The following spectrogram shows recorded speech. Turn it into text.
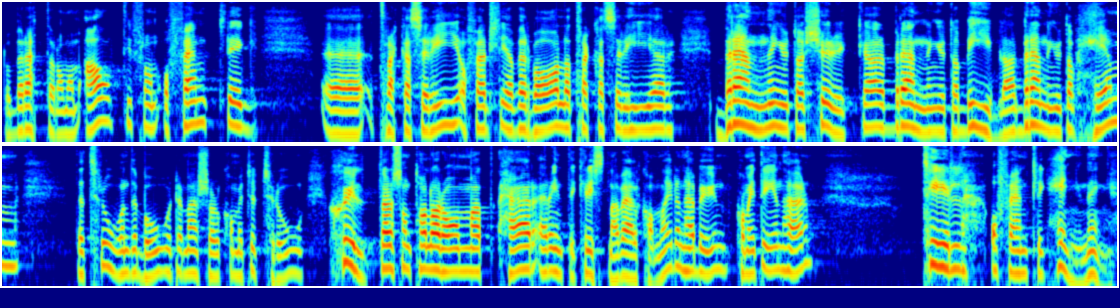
Då berättar de om allt ifrån offentlig eh, trakasseri, offentliga verbala trakasserier, bränning utav kyrkor, bränning utav biblar, bränning utav hem där troende bor, där människor har kommit till tro. Skyltar som talar om att här är inte kristna välkomna i den här byn, kom inte in här. Till offentlig hängning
